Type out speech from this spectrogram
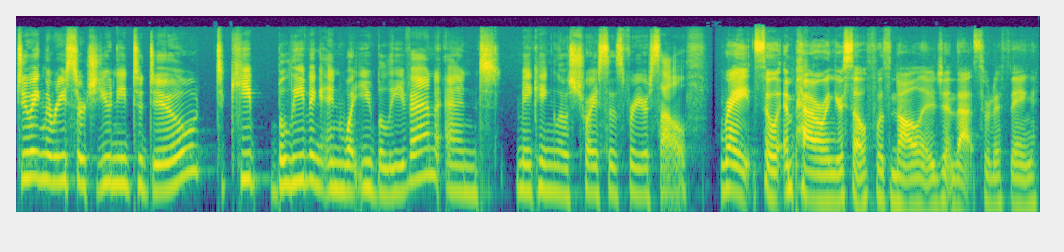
doing the research you need to do to keep believing in what you believe in and making those choices for yourself. Right. So empowering yourself with knowledge and that sort of thing.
